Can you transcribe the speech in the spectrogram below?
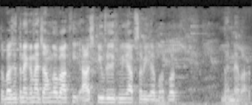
तो बस इतना कहना चाहूँगा बाकी आज की वीडियो देखने लिए आप सभी का बहुत बहुत धन्यवाद।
